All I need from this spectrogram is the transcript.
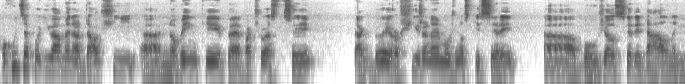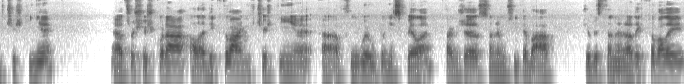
Pokud se podíváme na další eh, novinky ve WatchOS 3, tak byly rozšířené možnosti Siri. Bohužel Siri dál není v češtině, eh, což je škoda, ale diktování v češtině eh, funguje úplně skvěle, takže se nemusíte bát, že byste nenadiktovali.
